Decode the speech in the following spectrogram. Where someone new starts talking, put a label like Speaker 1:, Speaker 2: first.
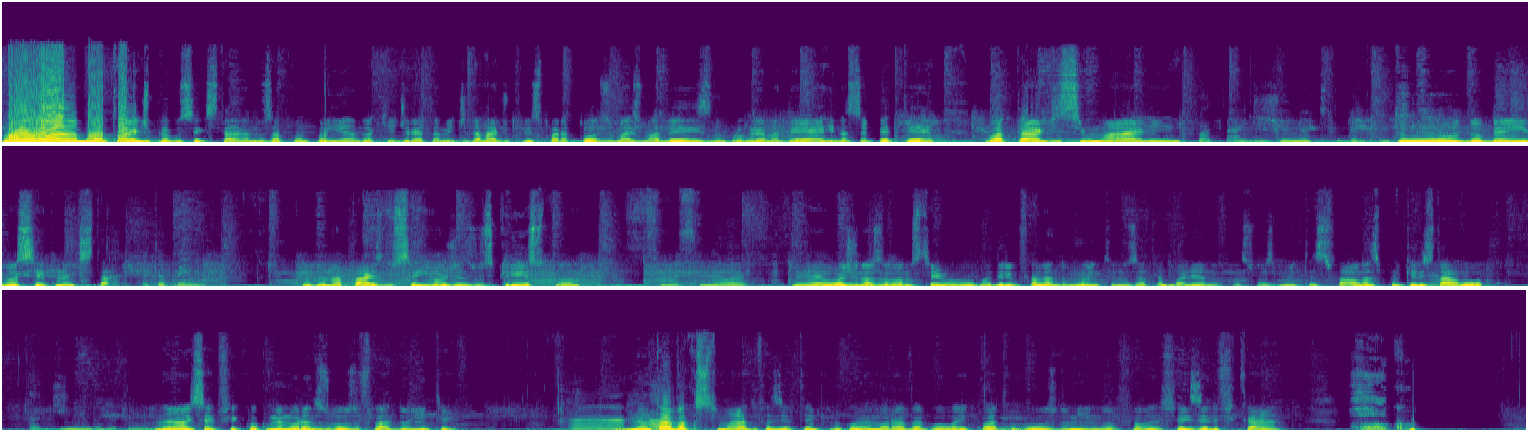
Speaker 1: Olá, boa tarde para você que está nos acompanhando aqui diretamente da Rádio Cristo para Todos, mais uma vez no programa DR na CPT. Boa tarde, Silmari.
Speaker 2: Boa tarde, Júnior. Tudo bem contigo?
Speaker 1: Tudo bem, e você, como é que está?
Speaker 2: Tudo bem.
Speaker 1: Tudo na paz do Senhor Jesus Cristo.
Speaker 2: Sim, senhor.
Speaker 1: É, hoje nós não vamos ter o Rodrigo falando muito, nos atrapalhando com as suas muitas falas, porque ele está rouco.
Speaker 2: Tadinho do Rodrigo.
Speaker 1: Não, isso aí ficou comemorando os gols do, do Inter.
Speaker 2: Ah,
Speaker 1: Não
Speaker 2: ah,
Speaker 1: estava acostumado, fazia tempo que não comemorava gol, aí quatro gols domingo fez ele ficar rouco,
